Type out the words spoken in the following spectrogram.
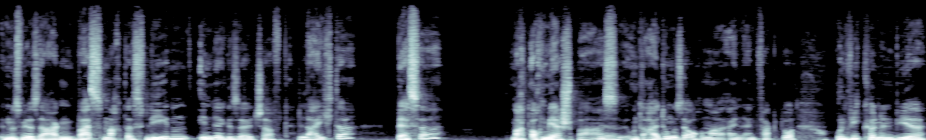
müssen wir sagen, was macht das Leben in der Gesellschaft leichter, besser, macht auch mehr Spaß. Ja. Unterhaltung ist ja auch immer ein, ein Faktor. Und wie können wir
